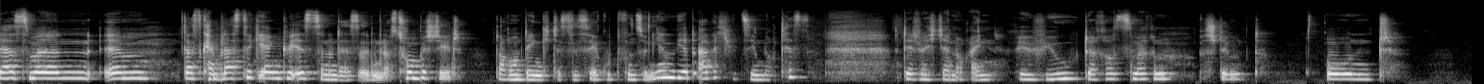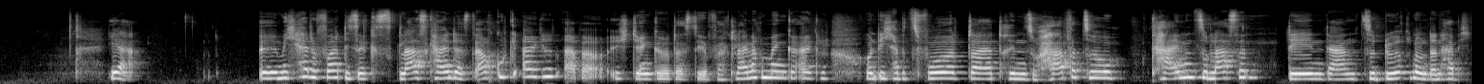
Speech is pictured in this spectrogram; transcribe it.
dass man, ähm, dass kein Plastik irgendwie ist, sondern dass es eben aus Ton besteht. Darum denke ich, dass das sehr gut funktionieren wird, aber ich werde es eben noch testen. Ich dann auch ein Review daraus machen, bestimmt. Und ja, ähm, ich hätte vor, dieses Glas kein, das ist auch gut geeignet, aber ich denke, dass die für kleinere Mengen geeignet. Und ich habe jetzt vor, da drin so Hafer zu keimen zu lassen, den dann zu dürren und dann habe ich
